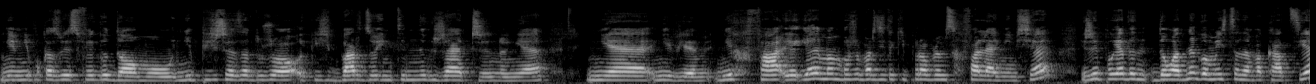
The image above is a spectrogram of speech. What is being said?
Nie, nie pokazuję swojego domu, nie piszę za dużo jakichś bardzo intymnych rzeczy, no nie nie, nie wiem, nie chwal. Ja, ja mam może bardziej taki problem z chwaleniem się. Jeżeli pojadę do ładnego miejsca na wakacje,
